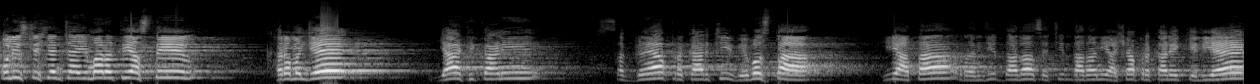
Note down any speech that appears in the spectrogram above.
पोलीस स्टेशनच्या इमारती असतील. खरं म्हणजे या ठिकाणी सगळ्या प्रकारची व्यवस्था ही आता रणजित दादा सचिन दादांनी अशा प्रकारे केली आहे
